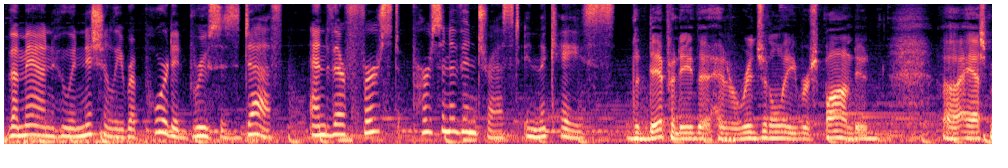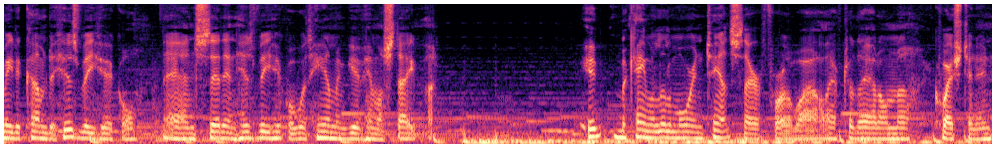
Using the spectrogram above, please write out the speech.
the man who initially reported Bruce's death and their first person of interest in the case. The deputy that had originally responded uh, asked me to come to his vehicle and sit in his vehicle with him and give him a statement. It became a little more intense there for a while after that on the questioning.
